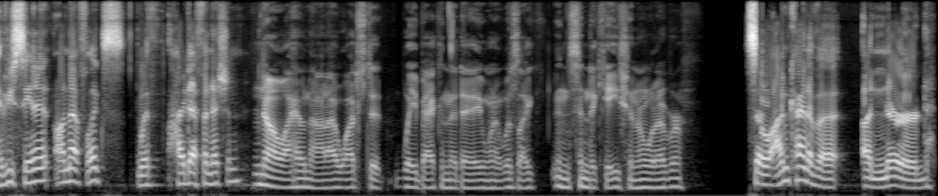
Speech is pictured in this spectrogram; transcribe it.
have you seen it on Netflix with high definition? No, I have not. I watched it way back in the day when it was like in syndication or whatever. So I'm kind of a, a nerd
